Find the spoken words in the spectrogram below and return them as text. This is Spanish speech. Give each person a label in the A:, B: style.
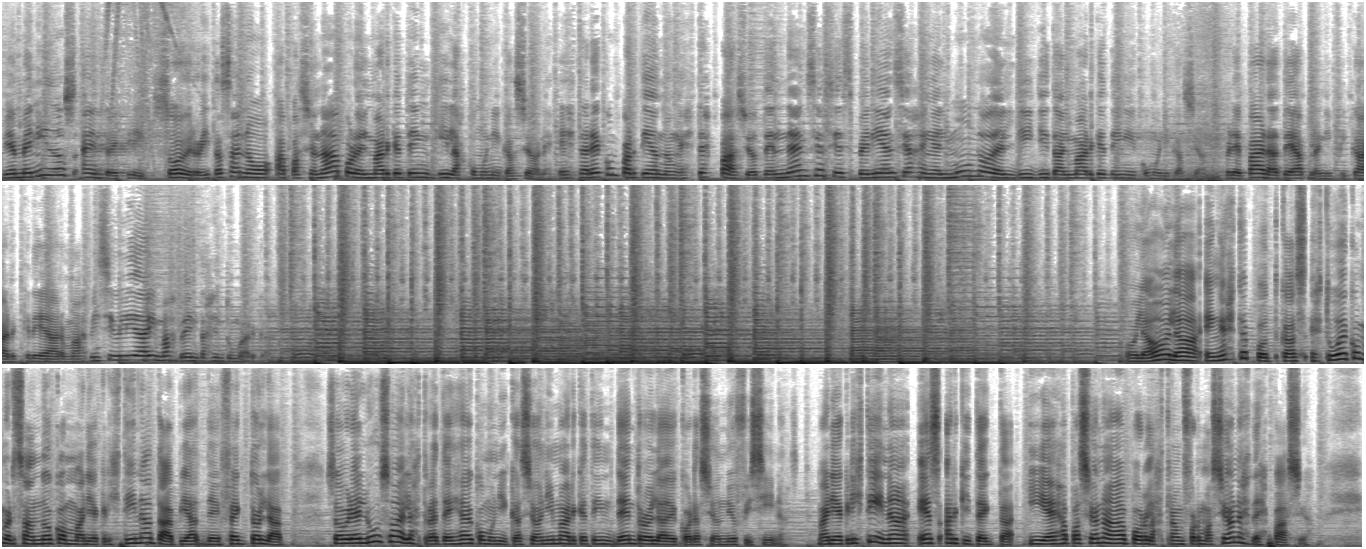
A: Bienvenidos a Entre Clics. Soy Rita Sanó, apasionada por el marketing y las comunicaciones. Estaré compartiendo en este espacio tendencias y experiencias en el mundo del digital marketing y comunicación. Prepárate a planificar, crear más visibilidad y más ventas en tu marca. Hola, hola. En este podcast estuve conversando con María Cristina Tapia de Efecto Lab sobre el uso de la estrategia de comunicación y marketing dentro de la decoración de oficinas. María Cristina es arquitecta y es apasionada por las transformaciones de espacios.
